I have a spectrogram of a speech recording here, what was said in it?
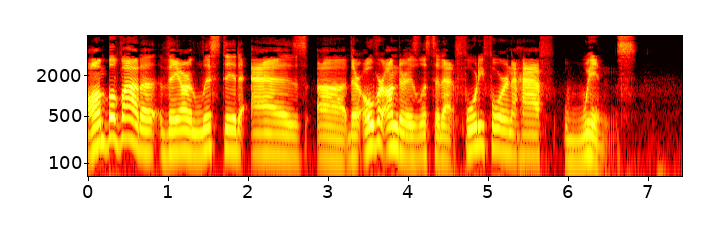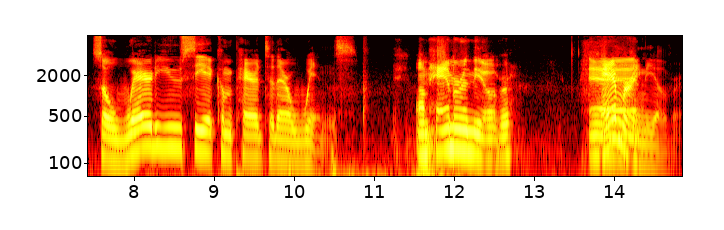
On Bovada, they are listed as uh, their over under is listed at 44 and a half wins. So where do you see it compared to their wins? I'm hammering the over. And- Hammering the over.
